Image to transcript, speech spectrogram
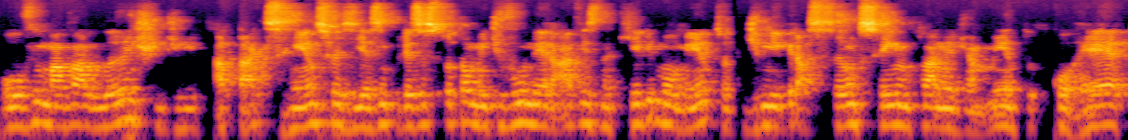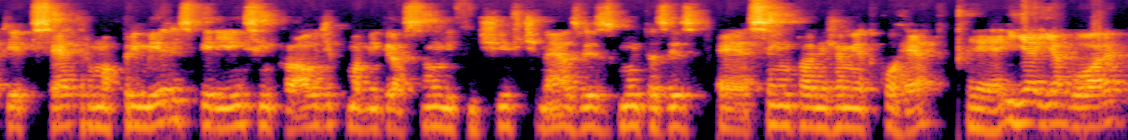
houve uma avalanche de ataques ransomware e as empresas totalmente vulneráveis naquele momento de migração sem um planejamento correto e etc. Uma primeira experiência em cloud com uma migração lift and shift, né? Às vezes, muitas vezes, é, sem um planejamento correto. É, e aí agora,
